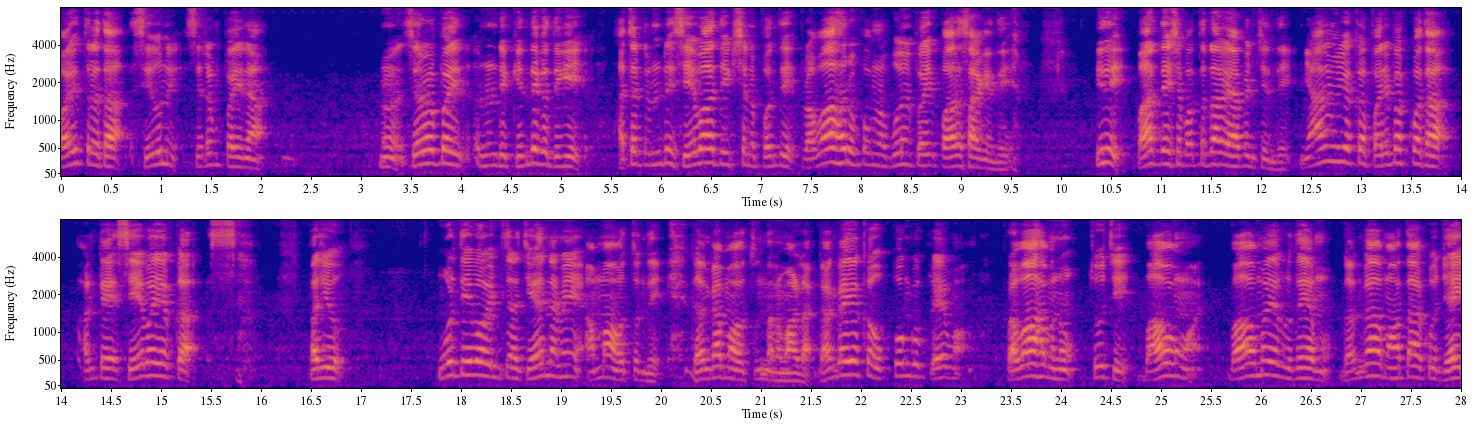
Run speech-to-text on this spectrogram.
పవిత్రత శివుని శిరం పైన శిలపై నుండి కిందకు దిగి అతడి నుండి సేవా దీక్షను పొంది ప్రవాహ రూపంలో భూమిపై పారసాగింది. ఇది భారతదేశమంతటా వ్యాపించింది. జ్ఞానం యొక్క పరిపక్వత అంటే సేవ యొక్క మరియు మూర్తిభవించిన చిహ్నమే అమ్మ అవుతుంది గంగమ్మ అవుతుందన్నమాట. గంగ యొక్క ఉప్పొంగు ప్రేమ ప్రవాహమును చూచి భావం భావమయ హృదయము గంగా మాతాకు జై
